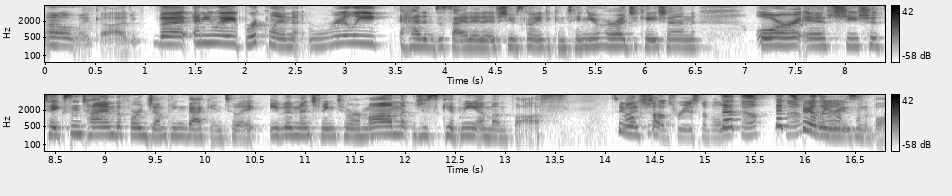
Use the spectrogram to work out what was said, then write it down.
oh my god. But anyway, Brookelyn really hadn't decided if she was going to continue her education or if she should take some time before jumping back into it, even mentioning to her mom, just give me a month off. To that which sounds reasonable. That's yeah. that's yeah. fairly yeah. reasonable.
